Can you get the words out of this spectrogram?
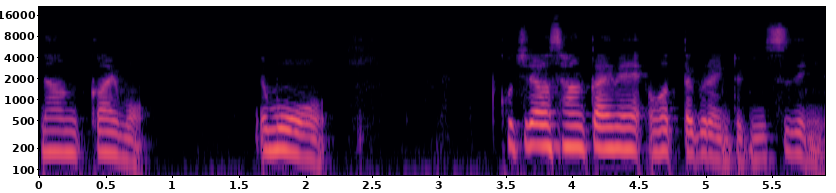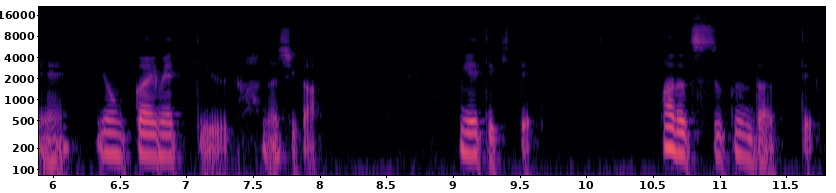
何回もいやもうこちらは3回目終わったぐらいの時にすでにね4回目っていう話が見えてきてまだ続くんだって。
